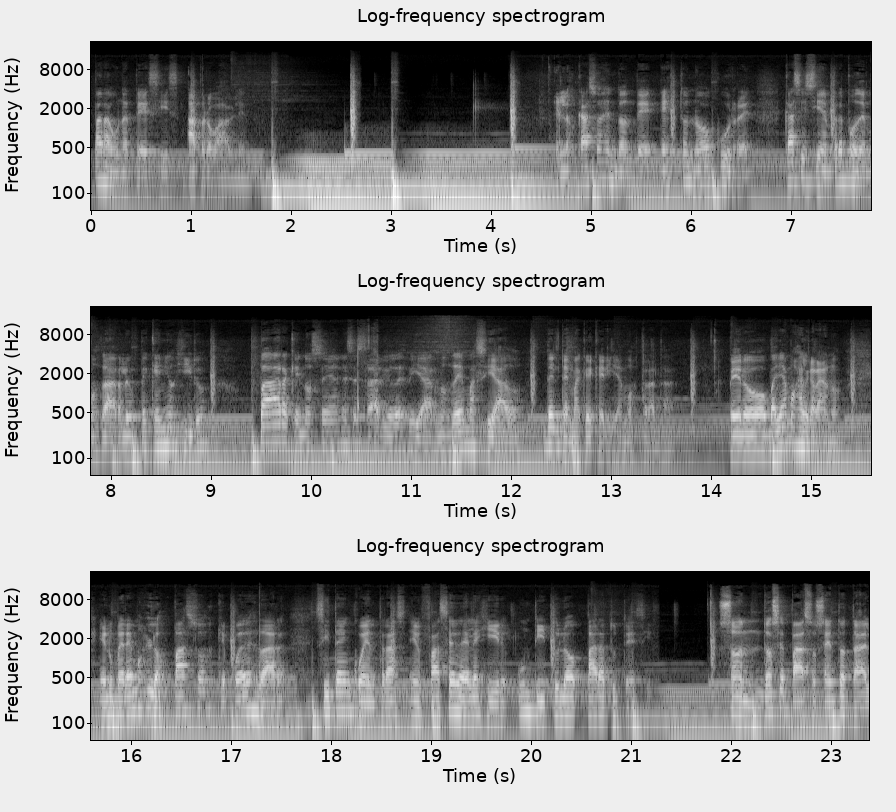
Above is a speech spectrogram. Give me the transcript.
para una tesis aprobable. En los casos en donde esto no ocurre, casi siempre podemos darle un pequeño giro para que no sea necesario desviarnos demasiado del tema que queríamos tratar. Pero vayamos al grano. Enumeremos los pasos que puedes dar si te encuentras en fase de elegir un título para tu tesis. Son 12 pasos en total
